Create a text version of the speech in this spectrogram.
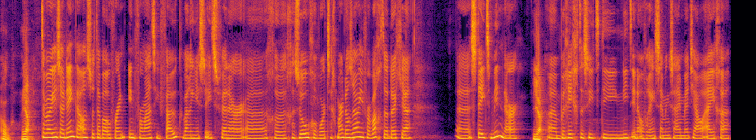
Oh, ja. Terwijl je zou denken, als we het hebben over een informatiefuik, waarin je steeds verder eh, ge- gezogen wordt, zeg maar, dan zou je verwachten dat je eh, steeds minder Ja, eh, berichten ziet die niet in overeenstemming zijn met jouw eigen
